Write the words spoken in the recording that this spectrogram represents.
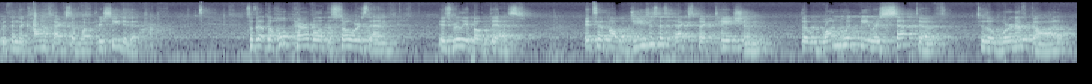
within the context of what preceded it. So the, the whole parable of the sowers then is really about this. It's about Jesus' expectation that one would be receptive to the Word of God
